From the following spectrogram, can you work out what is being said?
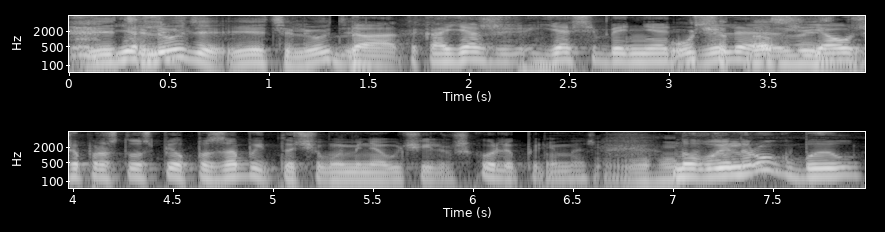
И эти Если- люди, и эти люди. Да, так а я же я себя не отделяю. Я уже просто успел позабыть то, чему меня учили в школе, понимаешь. Но военрук был.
